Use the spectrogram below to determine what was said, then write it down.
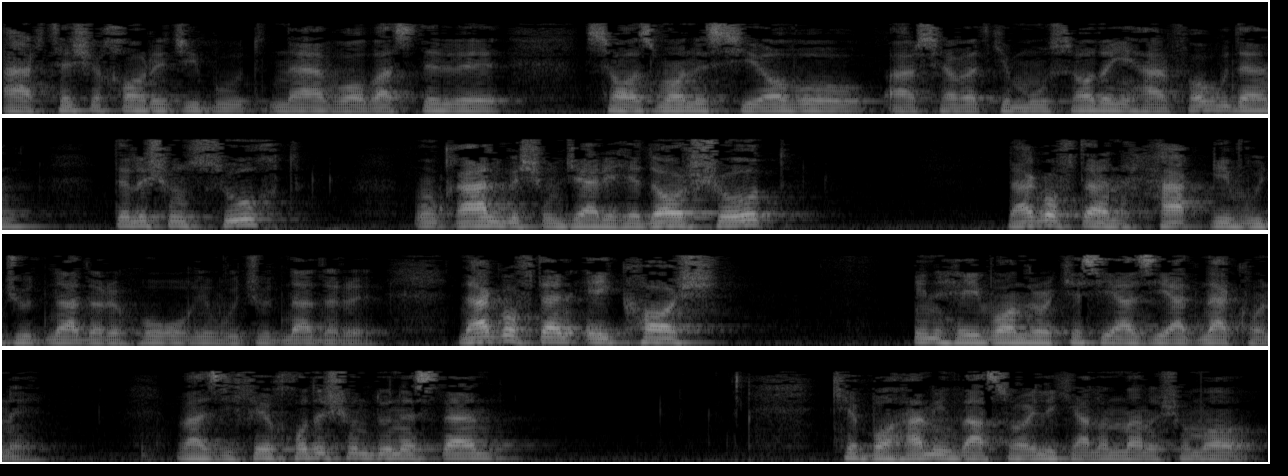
ارتش خارجی بود نه وابسته به سازمان سیاه و شود که موساد این حرفا بودن. دلشون سوخت اون قلبشون جریه دار شد. نگفتن حقی وجود نداره حقوقی وجود نداره. نگفتن ای کاش این حیوان رو کسی اذیت نکنه. وظیفه خودشون دونستن که با همین وسایلی که الان من و شما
